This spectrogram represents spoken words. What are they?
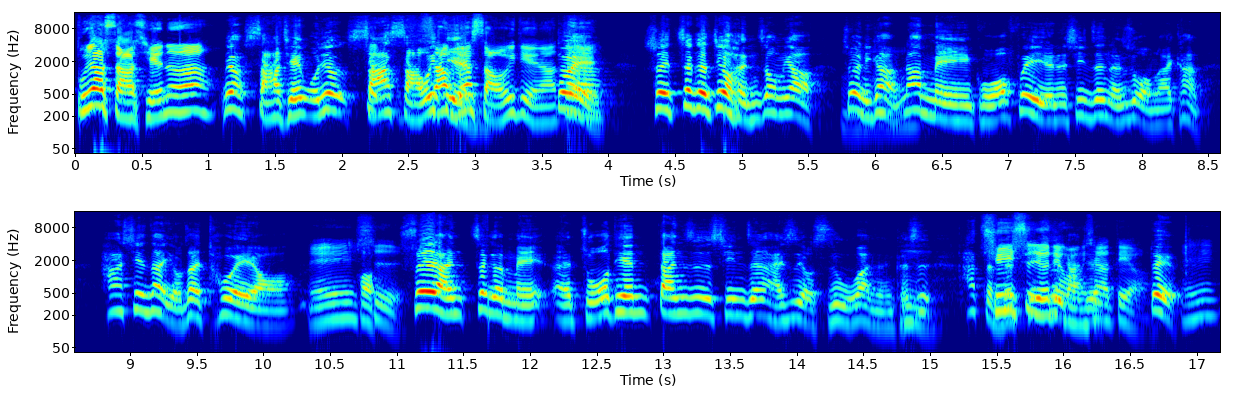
不要撒钱了啊？不要撒钱，我就撒少一点，撒比较少一点啊。对，所以这个就很重要。所以你看，那美国肺炎的新增人数，我们来看，它现在有在退哦。哎，是，虽然这个美呃昨天单日新增还是有十五万人，可是它趋势有点往下掉。对，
